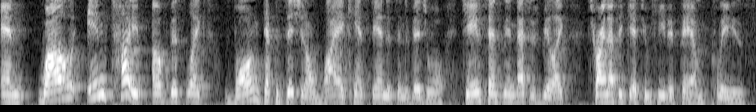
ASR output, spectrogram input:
And while in type of this, like, long deposition on why I can't stand this individual, James sends me a message, be like, try not to get too heated, fam, please.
